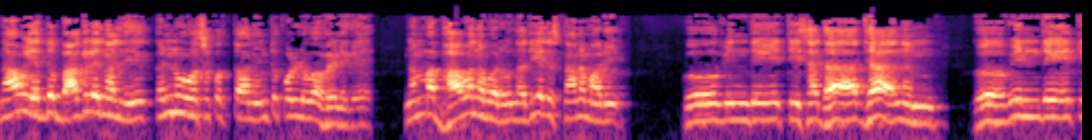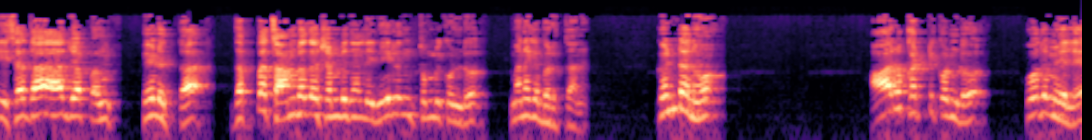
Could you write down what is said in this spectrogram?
ನಾವು ಎದ್ದು ಬಾಗಿಲಿನಲ್ಲಿ ಕಣ್ಣು ಹೊಸಕುತ್ತಾ ನಿಂತುಕೊಳ್ಳುವ ವೇಳೆಗೆ ನಮ್ಮ ಭಾವನವರು ನದಿಯಲ್ಲಿ ಸ್ನಾನ ಮಾಡಿ, ಗೋವಿಂದೇತಿ ಸದಾ ಧ್ಯಾನಂ, ಗೋವಿಂದೇತಿ ಸದಾ ಜಪಂ ಹೇಳುತ್ತಾ ದಪ್ಪ ತಾಮ್ರದ ಚಂಬಿನಲ್ಲಿ ನೀರನ್ನು ತುಂಬಿಕೊಂಡು ಮನೆಗೆ ಬರುತ್ತಾನೆ. ಗಂಡನು ಆರು ಕಟ್ಟಿಕೊಂಡು ಹೋದ ಮೇಲೆ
